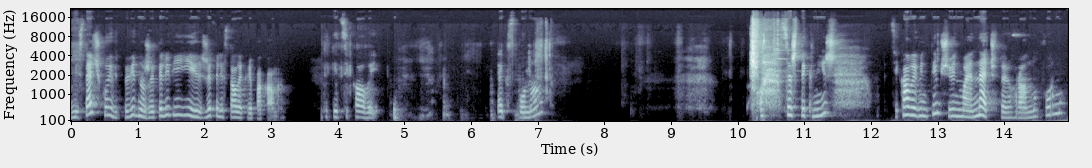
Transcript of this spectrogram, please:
містечко, і відповідно жителів її, жителі стали кріпаками. Такий цікавий експонат. Це штик-ніж. Цікавий він тим, що він має не чотиригранну форму,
